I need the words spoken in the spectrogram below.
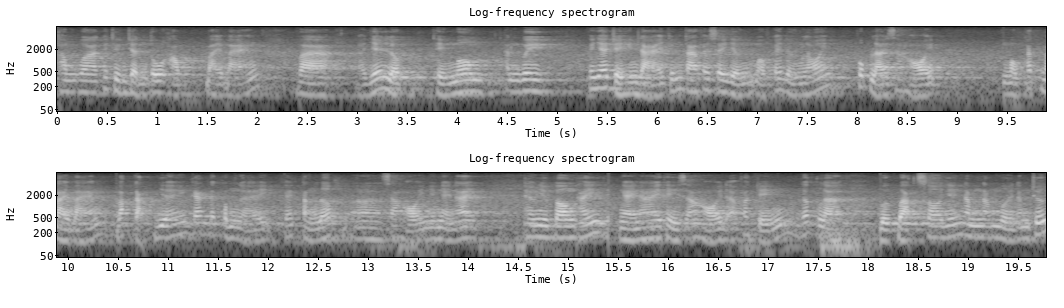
thông qua cái chương trình tu học bài bản và à, giới luật thiền môn thanh quy. Cái giá trị hiện đại chúng ta phải xây dựng một cái đường lối phúc lợi xã hội một cách bài bản bắt cập với các cái công nghệ các tầng lớp uh, xã hội như ngày nay. Theo như con thấy ngày nay thì xã hội đã phát triển rất là vượt bậc so với 5 năm 10 năm trước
